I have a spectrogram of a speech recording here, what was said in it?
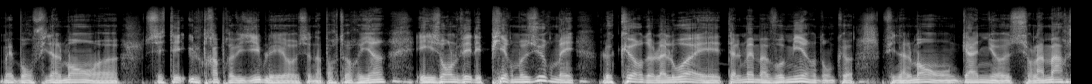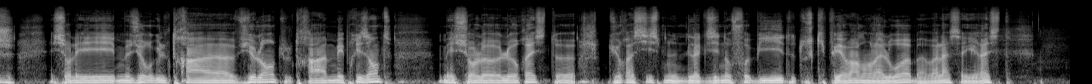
mais bon, finalement, c'était ultra prévisible et ça n'apporte rien. Et ils ont enlevé les pires mesures, mais le cœur de la loi est elle-même à vomir. Donc finalement, on gagne sur la marge et sur les mesures ultra violentes, ultra méprisantes, mais sur le, reste euh, du racisme, de la xénophobie, de tout ce qu'il peut y avoir dans la loi, ben voilà, ça y reste.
